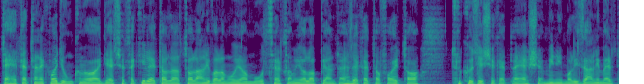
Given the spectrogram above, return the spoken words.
tehetetlenek vagyunk, vagy esetleg ki lehet találni valami olyan módszert, ami alapján ezeket a fajta trükközéseket lehessen minimalizálni, mert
